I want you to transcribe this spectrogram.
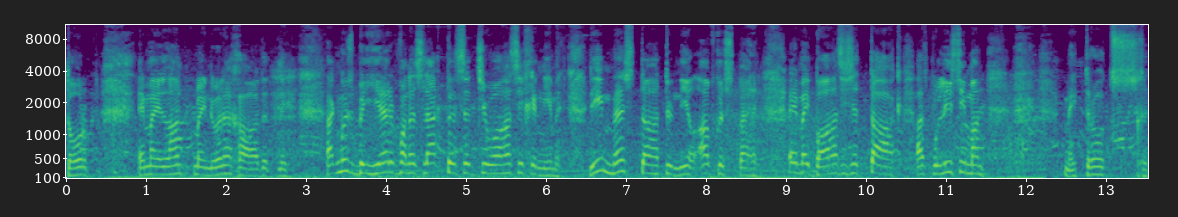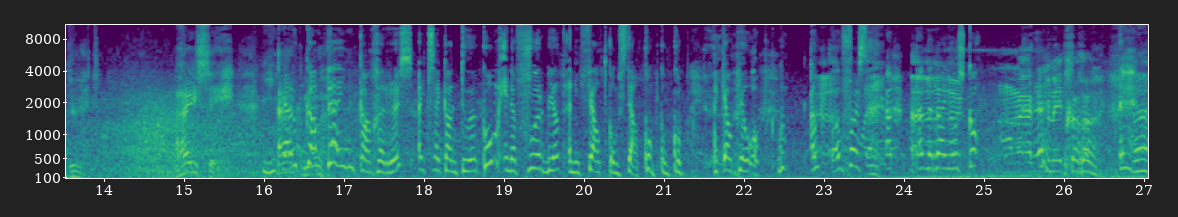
dorp en my land my nodig gehad het nie. Ek moes beheer van 'n slegte situasie geneem het. Die misdaad toneel afgesper en my basiese taak as polisieman my trots gedoen het. Hy sê Jou ek moet- kaptein kan gerus uit sy kantoor kom en 'n voorbeeld in die veld kom stel. Kom, kom, kom. Ek help jou op. Kom, hou, hou vas. Dan ry ons kom. Ek moet net uh,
